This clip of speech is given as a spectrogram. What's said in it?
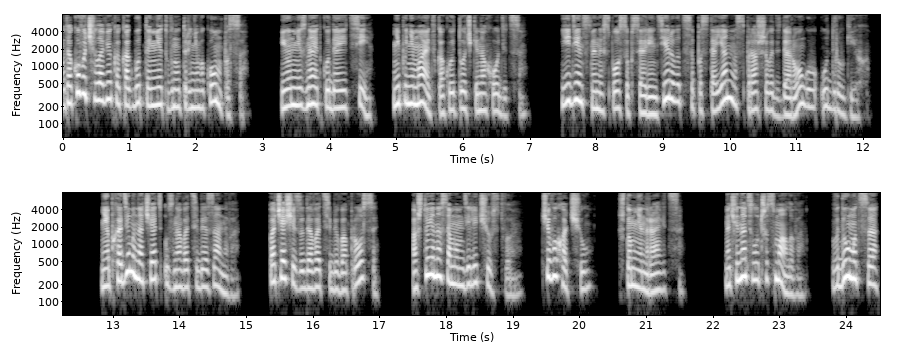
У такого человека как будто нет внутреннего компаса, и он не знает, куда идти, не понимает, в какой точке находится. Единственный способ сориентироваться — постоянно спрашивать дорогу у других. Необходимо начать узнавать себя заново, почаще задавать себе вопросы, а что я на самом деле чувствую, чего хочу, что мне нравится. Начинать лучше с малого. Вдуматься,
